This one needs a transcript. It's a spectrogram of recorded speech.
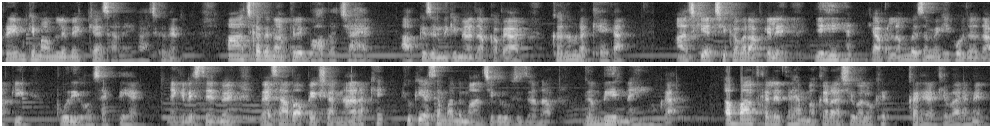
प्रेम के मामले में कैसा रहेगा आज का दिन। आज का दिन आपके लिए बहुत अच्छा है। आपकी ज़िंदगी में आज आपका प्यार कदम रखेगा। आज की अच्छी खबर आपके लिए यही है कि आप लंबे समय की खोज आज आपकी पूरी हो सकती है। लेकिन इस दिन में वैसा आप अपेक्षा ना रखें, क्योंकि यह संबंध मानसिक रूप से ज़्यादा गंभीर नहीं होगा। अब बात कर लेते हैं मकर राशि वालों के करियर के बारे में।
